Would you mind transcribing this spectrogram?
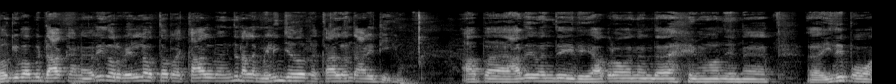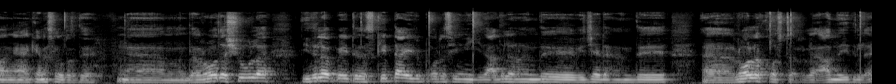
யோகி பாபு டாக் ஆனவர் இது ஒரு வெள்ளை ஒருத்தர கால் வந்து நல்லா மெலிஞ்சவரோட கால் வந்து ஆடிட்டிக்கும் அப்போ அது வந்து இது அப்புறம் வந்து அந்த இவங்க வந்து என்ன இது போவாங்க என்ன சொல்கிறது இந்த ரோத ஷூவில் இதில் போயிட்டு ஸ்கிட் ஆகிட்டு போகிற சீன் இது அதில் வந்து விஜய் வந்து ரோலர் கோஸ்டரில் அந்த இதில்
